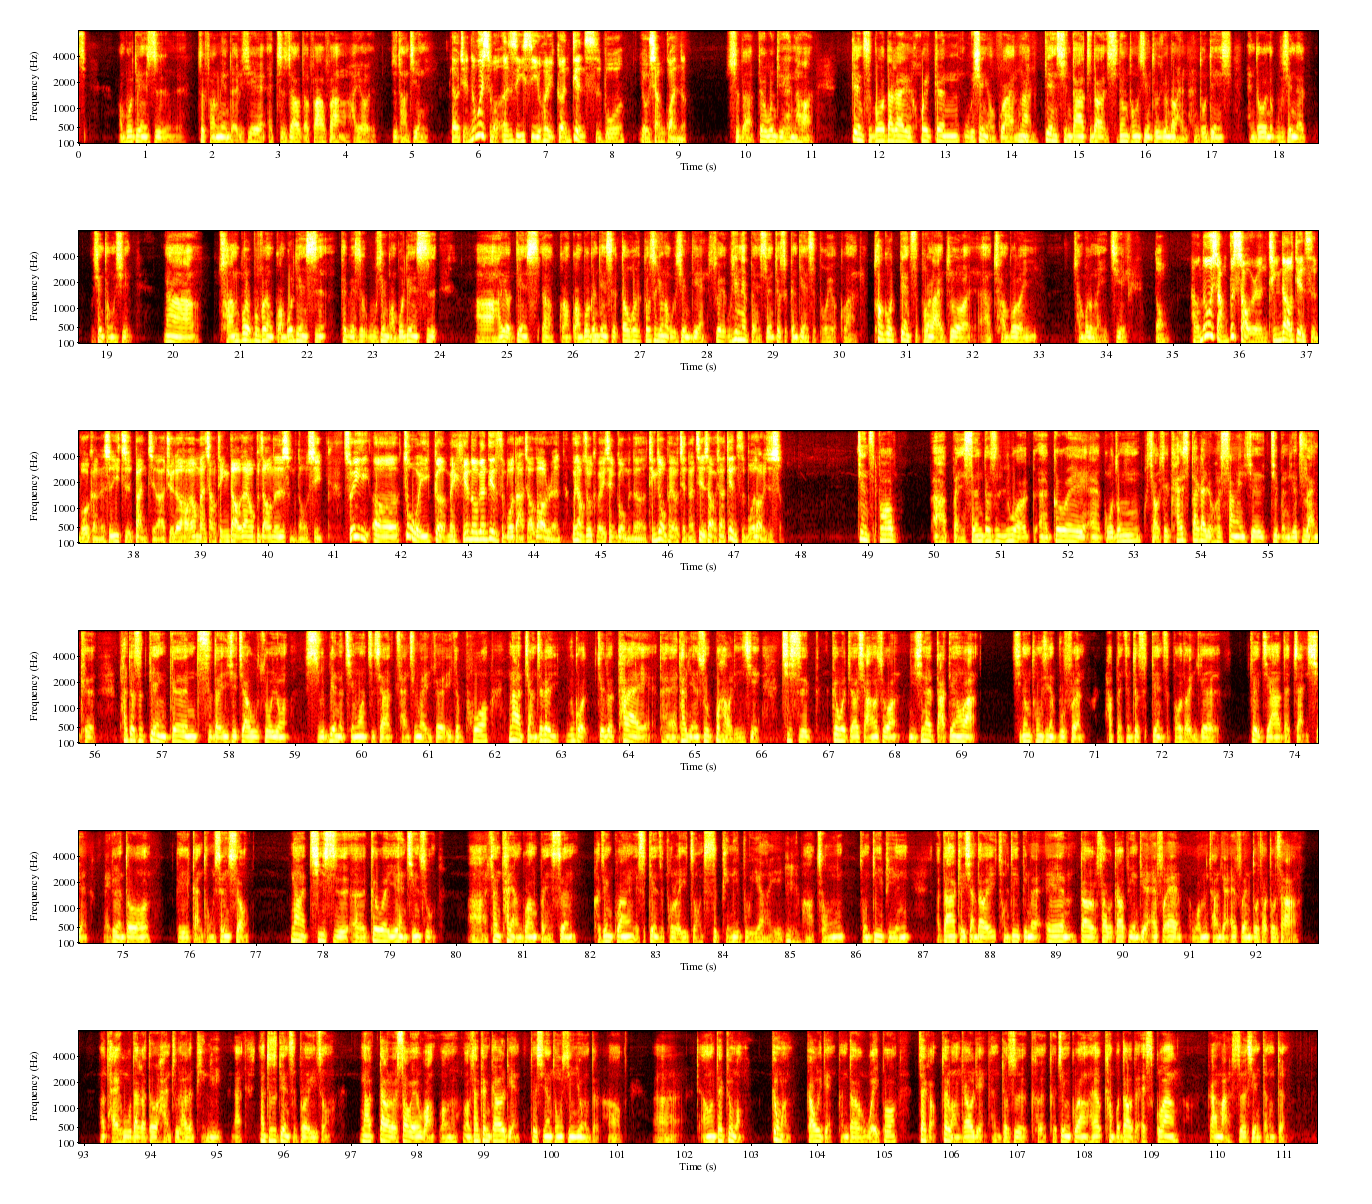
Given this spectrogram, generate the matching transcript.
广播电视。这方面的一些执照的发放，还有日常监理。了解。那为什么 NCC 会跟电磁波有相关呢？是的，这个问题很好。电磁波大概会跟无线有关。那电信大家知道，移动通信都是用到很很多电很多无线的无线通信。那传播的部分，广播电视，特别是无线广播电视。啊，还有电视啊，广广播跟电视都会都是用的无线电，所以无线电本身就是跟电磁波有关，透过电磁波来做啊传播的传播的媒介。懂。好，那我想不少人听到电磁波可能是一知半解啦，觉得好像蛮常听到，但又不知道那是什么东西。所以呃，作为一个每天都跟电磁波打交道的人，我想说，可不可以先跟我们的听众朋友简单介绍一下电磁波到底是什么？电磁波。啊，本身都是如果呃各位呃国中小学开始大概也会上一些基本的一些自然课，它就是电跟磁的一些交互作用时变的情况之下产生的一个一个波。那讲这个如果觉得太太太严肃不好理解，其实各位只要想要说你现在打电话、行动通信的部分，它本身就是电子波的一个最佳的展现，每个人都可以感同身受。那其实呃各位也很清楚。啊，像太阳光本身，可见光也是电磁波的一种，只是频率不一样而已。嗯，啊，从从低频，啊，大家可以想到，从低频的 AM 到稍微高频一点 FM，我们常讲 FM 多少多少，那台呼大概都喊出它的频率，那那就是电磁波的一种。那到了稍微往往往上更高一点，都行动通信用的，啊，啊，然后再更往更往高一点，可能到微波，再高再往高一点，可能都是可可见光，还有看不到的 X 光。伽马射线等等，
